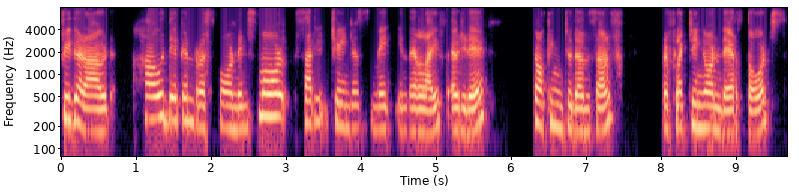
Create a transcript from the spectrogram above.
figure out how they can respond in small, subtle changes make in their life every day, talking to themselves, reflecting on their thoughts,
